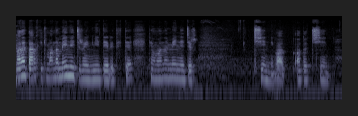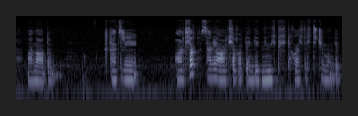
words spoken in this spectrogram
Манай дарга гэж манай менежер миний дээр гэхдээ тэгээ манай менежер жишээ нэг одоо жишээ нь манай одоо газрын орлого, сарын орлого одоо ингээд нэмэгдэх тохиолдолд ч юм уу ингээд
